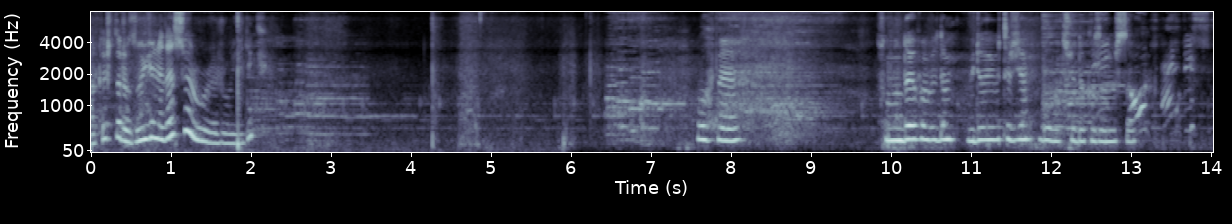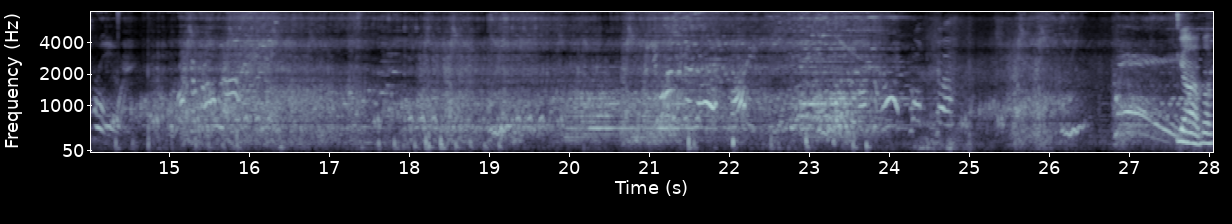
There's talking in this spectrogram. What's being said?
Arkadaşlar az önce neden server error yedik? Oh be. Sonunda yapabildim. Videoyu bitireceğim. Bu ultra'da kazanırsak. Ya bak.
